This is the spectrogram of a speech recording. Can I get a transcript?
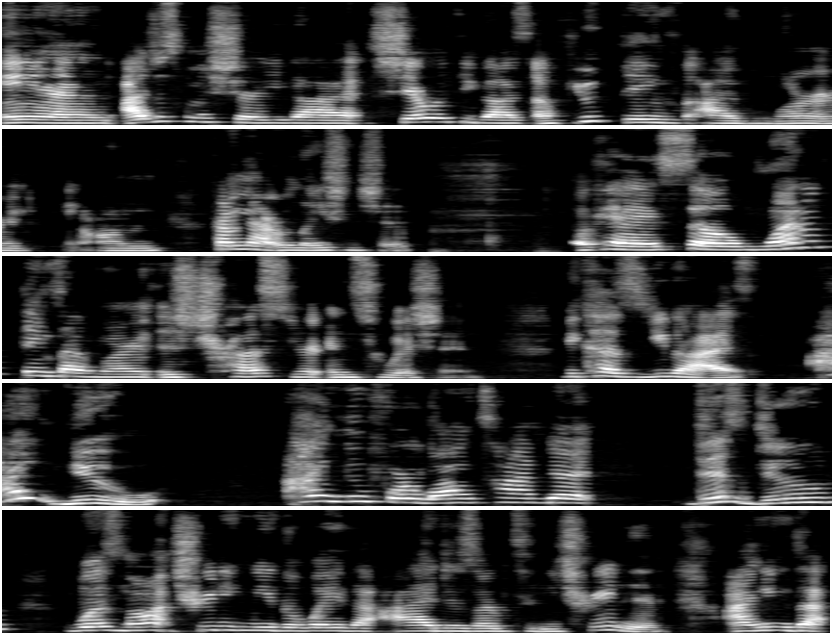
And I just want to share you guys share with you guys a few things that I've learned um from that relationship. Okay, so one of the things I've learned is trust your intuition. Because you guys, I knew, I knew for a long time that this dude was not treating me the way that I deserved to be treated. I knew that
